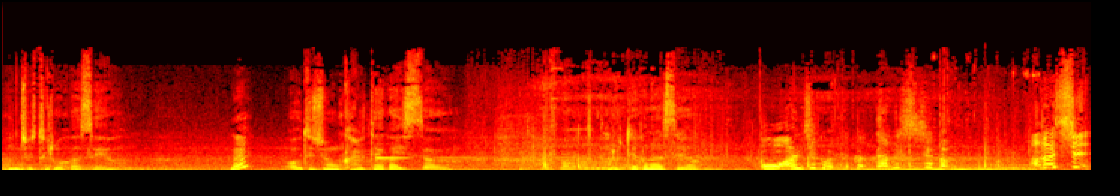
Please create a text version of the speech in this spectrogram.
먼저 들어가세요. 네? 어디 좀 갈 데가 있어요. 바로 퇴근하세요. 어, 안 지고 아가씨 잠깐. 아가씨.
